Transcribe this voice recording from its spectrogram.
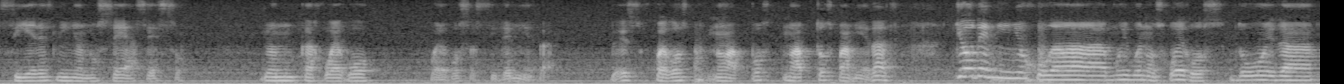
Si eres niño no seas eso. Yo nunca juego juegos así de mi edad. Es juegos no aptos, no aptos para mi edad. Yo de niño jugaba muy buenos juegos. No era,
